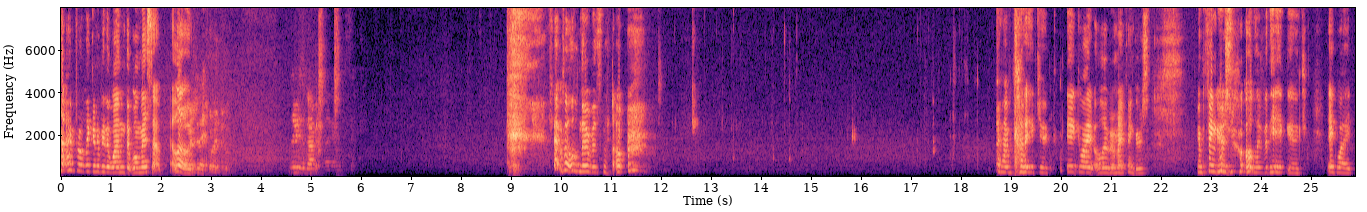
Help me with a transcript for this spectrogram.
I'm probably going to be the one that will mess up. Hello. Garbage bag I'm all nervous now. And I've got egg, yolk, egg white all over my fingers. And fingers all over the egg yolk. Egg white.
